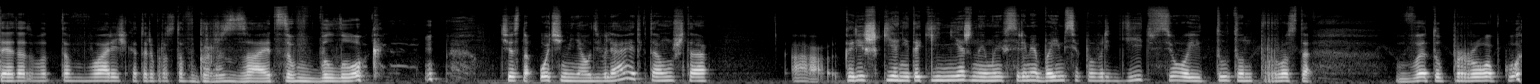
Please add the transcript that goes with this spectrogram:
этот вот товарищ, который просто вгрызается в блок. Честно, очень меня удивляет, потому что а, корешки, они такие нежные, мы их все время боимся повредить, все, и тут он просто в эту пробку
